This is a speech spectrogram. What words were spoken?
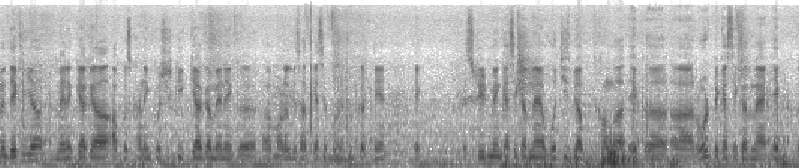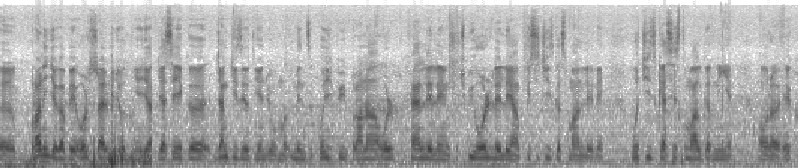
लोगों ने देख लिया, मैंने क्या क्या आपको सिखाने की कोशिश की, क्या क्या मैंने एक मॉडल के साथ कैसे फ़ोटो शूट करते हैं, एक स्ट्रीट में कैसे करना है, वो चीज़ भी आपको दिखाऊँगा, एक रोड पे कैसे करना है, एक पुरानी जगह पे ओल्ड स्टाइल में जो होती हैं जैसे एक जंग चीज़ें होती हैं जो मीन्स कोई भी पुराना ओल्ड फ़ैन ले लें, कुछ भी ओल्ड ले लें, आप किसी चीज़ का सामान ले लें, वो चीज़ कैसे इस्तेमाल करनी है और एक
